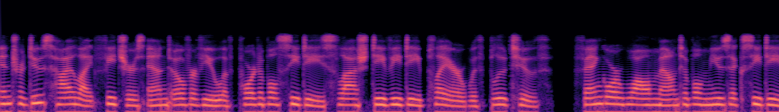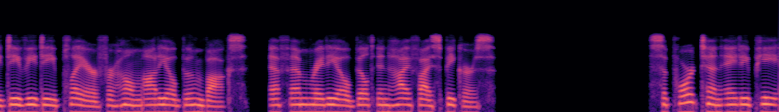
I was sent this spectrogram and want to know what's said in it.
Introduce highlight features and overview of portable CD/DVD player with Bluetooth, Fangor wall mountable music CD DVD player for home audio boombox, FM radio built-in hi-fi speakers. Support 1080p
